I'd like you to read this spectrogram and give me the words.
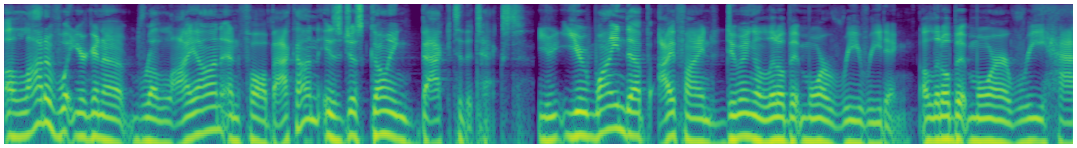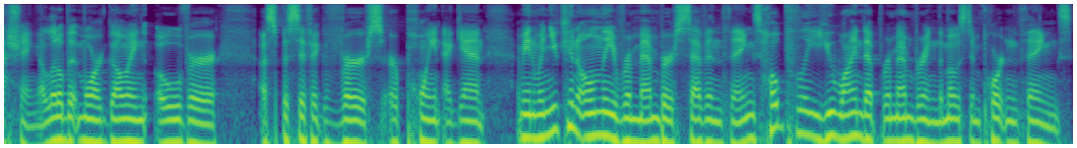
a lot of what you're going to rely on and fall back on is just going back to the text. You you wind up I find doing a little bit more rereading, a little bit more rehashing, a little bit more going over a specific verse or point again. I mean, when you can only remember 7 things, hopefully you wind up remembering the most important things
